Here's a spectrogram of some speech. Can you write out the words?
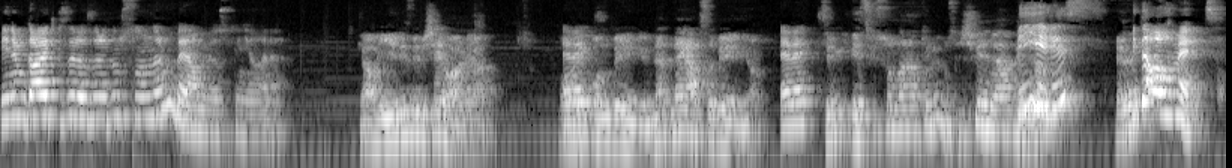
Benim gayet güzel hazırladığım sunumlarımı beğenmiyorsun yani. Ya Yeliz'de bir şey var ya. O Evet. hep onu beğeniyor. Ne, ne yapsa beğeniyor. Evet. Senin eski sunumlarını hatırlıyor musun? Hiçbirini Bir beğenmedim. Yeliz, Evet. bir de Ahmet.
